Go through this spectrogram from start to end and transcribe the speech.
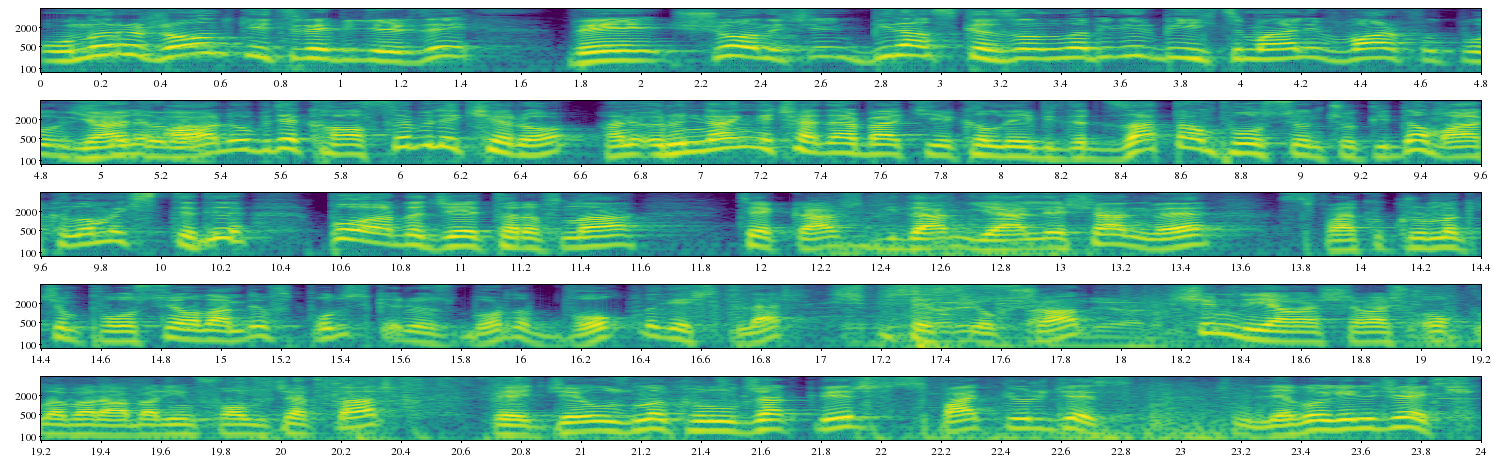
onları round getirebilirdi. Ve şu an için biraz kazanılabilir bir ihtimali var futbol Yani adına. A lobide kalsa bile Kero hani önünden geçerler belki yakalayabilirdi. Zaten pozisyon çok iyiydi ama arkalamak istedi. Bu arada C tarafına tekrar giden, yerleşen ve Spike'ı kurmak için pozisyon alan bir futbolist görüyoruz. Bu arada Volk'la geçtiler. Hiçbir ses yok şu an. Şimdi yavaş yavaş Ok'la beraber info alacaklar. Ve C uzuna kurulacak bir Spike göreceğiz. Şimdi Lego gelecek.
